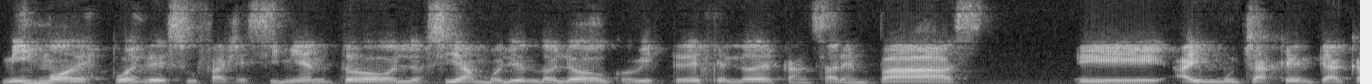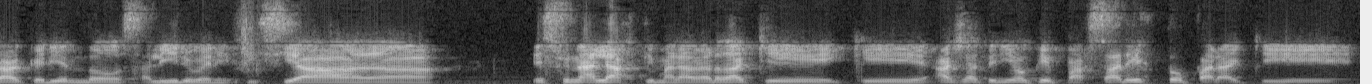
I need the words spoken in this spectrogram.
mismo después de su fallecimiento lo sigan volviendo loco, ¿viste? Déjenlo descansar en paz. Eh, hay mucha gente acá queriendo salir beneficiada. Es una lástima, la verdad, que, que haya tenido que pasar esto para que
